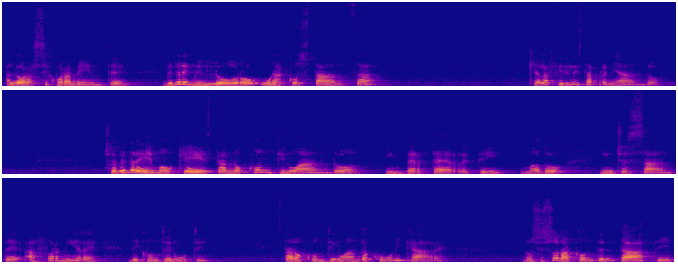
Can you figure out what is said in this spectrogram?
Allora, sicuramente vedremo in loro una costanza che alla fine li sta premiando. Cioè vedremo che stanno continuando imperterriti in modo incessante a fornire dei contenuti. Stanno continuando a comunicare. Non si sono accontentati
